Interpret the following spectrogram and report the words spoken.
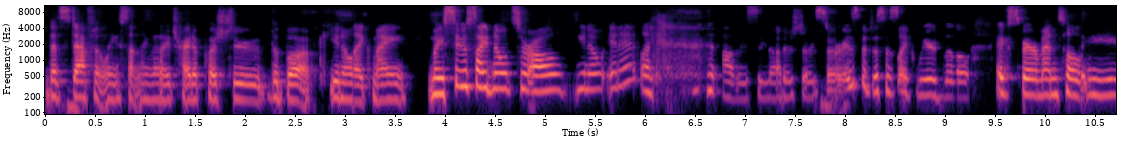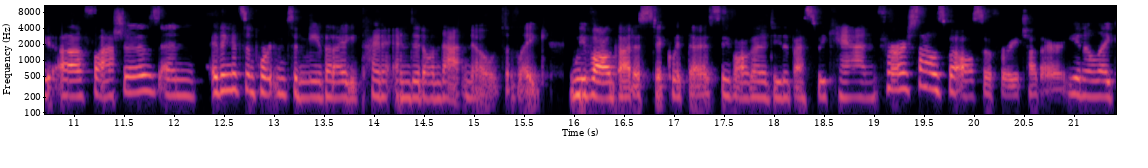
that's definitely something that I try to push through the book. You know, like my my suicide notes are all you know in it like obviously not as short stories but just as like weird little experimental uh, flashes and i think it's important to me that i kind of ended on that note of like we've all got to stick with this we've all got to do the best we can for ourselves but also for each other you know like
